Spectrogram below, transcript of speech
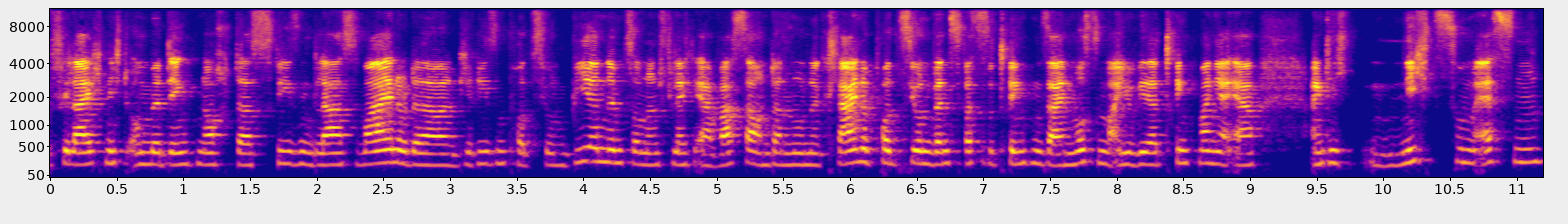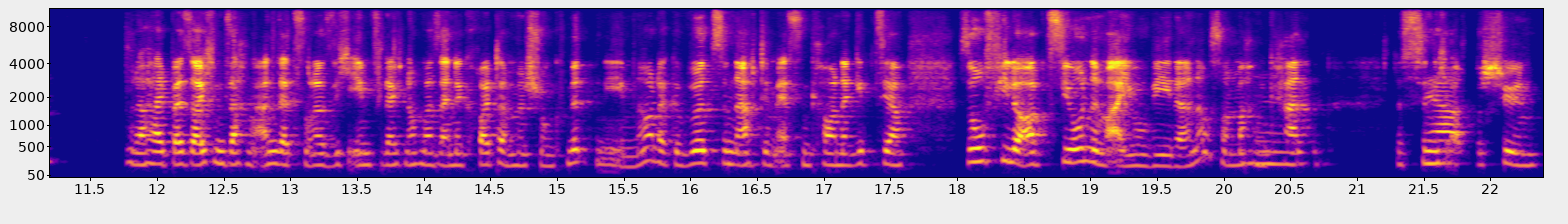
vielleicht nicht unbedingt noch das Riesenglas Wein oder die Riesenportion Bier nimmt, sondern vielleicht eher Wasser und dann nur eine kleine Portion, wenn es was zu trinken sein muss. Im Ayurveda trinkt man ja eher eigentlich nichts zum Essen oder halt bei solchen Sachen ansetzen oder sich eben vielleicht nochmal seine Kräutermischung mitnehmen ne? oder Gewürze nach dem Essen kauen. Da gibt's ja so viele Optionen im Ayurveda, ne? was man machen mhm. kann. Das finde ja. ich auch so schön.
